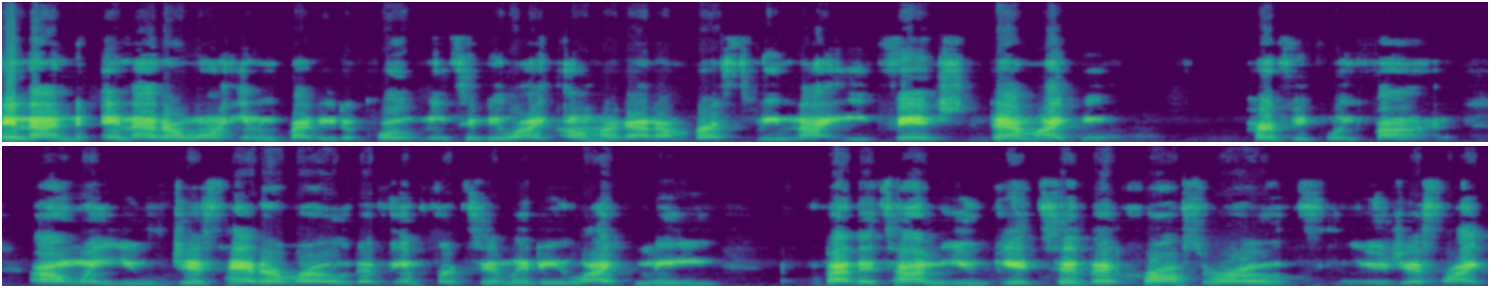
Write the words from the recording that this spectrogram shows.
and I and I don't want anybody to quote me to be like, "Oh my God, I'm breastfeeding, I eat fish." That might be perfectly fine. Um, when you've just had a road of infertility like me, by the time you get to the crossroads, you just like,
